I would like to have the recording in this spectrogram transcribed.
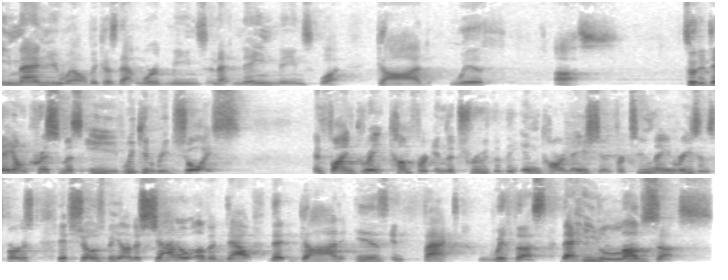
Emmanuel, because that word means, and that name means what? God with us. So today on Christmas Eve, we can rejoice and find great comfort in the truth of the incarnation for two main reasons. First, it shows beyond a shadow of a doubt that God is, in fact, with us, that He loves us,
